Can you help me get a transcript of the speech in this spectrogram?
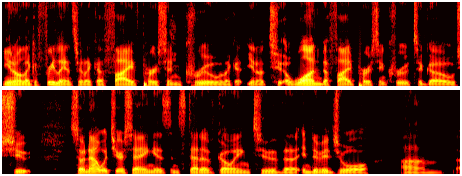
you know like a freelancer like a five person crew like a you know two, a one to five person crew to go shoot so now what you're saying is instead of going to the individual um, uh,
